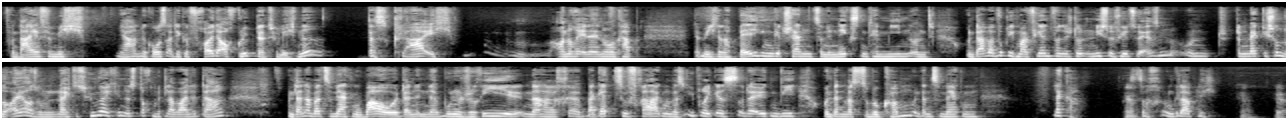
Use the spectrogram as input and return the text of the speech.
von daher für mich ja eine großartige Freude, auch Glück natürlich, ne? Das klar, ich auch noch in Erinnerung habe, da bin ich dann nach Belgien gechampt zu dem nächsten Termin und, und da war wirklich mal 24 Stunden nicht so viel zu essen und dann merkte ich schon so, oh ja, so ein leichtes Hüngerchen ist doch mittlerweile da. Und dann aber zu merken, wow, dann in der Boulangerie nach äh, Baguette zu fragen, was übrig ist oder irgendwie und dann was zu bekommen und dann zu merken, lecker. Ja. Das ist doch unglaublich ja, ja.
